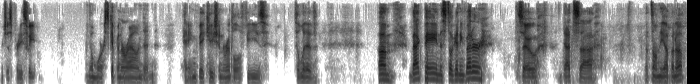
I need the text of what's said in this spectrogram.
which is pretty sweet. No more skipping around and paying vacation rental fees to live. Um, back pain is still getting better, so that's uh, that's on the up and up,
